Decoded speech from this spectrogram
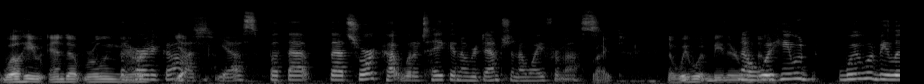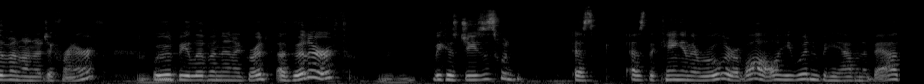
Will he end up ruling the, the earth? heart of God. Yes. Yes, but that that shortcut would have taken a redemption away from us. Right. No, we wouldn't be there. No, would him. he would we would be living on a different earth. We would be living in a good a good earth Mhm. because Jesus would as as the king and the ruler of all, he wouldn't be having a bad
